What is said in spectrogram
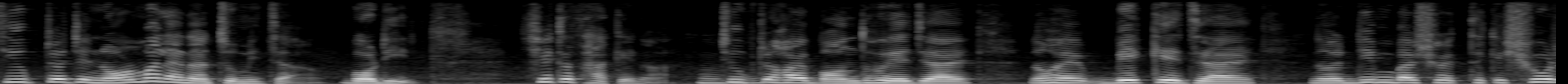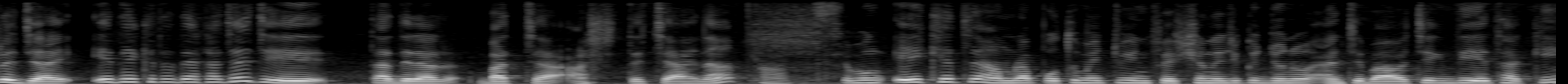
টিউবটার যে নর্মাল অ্যানাটমিটা বডির সেটা থাকে না। টিউবটা হয় বন্ধ হয়ে যায় নয় বেঁকে যায় নয় ডিম্বাশয় থেকে সরে যায়। এদের ক্ষেত্রে দেখা যায় যে তাদের আর বাচ্চা আসতে চায় না। আচ্ছা। এবং এই ক্ষেত্রে আমরা প্রথমে একটু ইনফেকশনের জন্য অ্যান্টিবায়োটিক দিয়ে থাকি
